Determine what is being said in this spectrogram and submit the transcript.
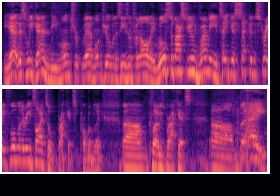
Yeah, this weekend, the Montre- yeah, Montreal for the season finale. Will Sebastian Buemi take his second straight Formula E title? Brackets, probably. Um, close brackets. Um, but hey,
